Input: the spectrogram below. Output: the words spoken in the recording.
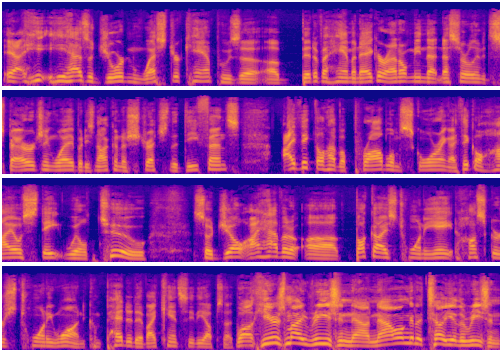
Yeah, he, he has a Jordan Westerkamp who's a, a bit of a ham and egger. I don't mean that necessarily in a disparaging way, but he's not going to stretch the defense. I think they'll have a problem scoring. I think Ohio State will too. So, Joe, I have a uh, Buckeyes 28, Huskers 21. Competitive. I can't see the upset. Well, here's my reason now. Now I'm going to tell you the reason.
